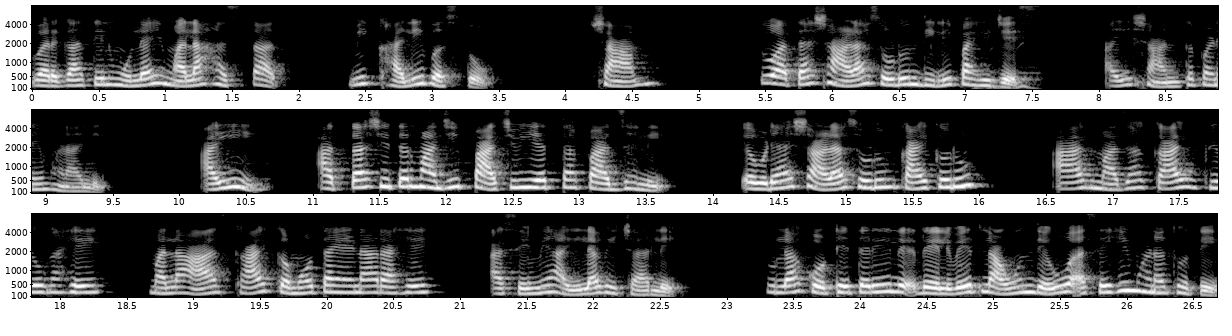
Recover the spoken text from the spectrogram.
वर्गातील मुलंही मला हसतात. मी खाली बसतो. श्याम तू आता शाळा सोडून दिली पाहिजेस. आई शांतपणे म्हणाली. आई आत्ताशी तर माझी पाचवी इयत्ता पास झाली. एवढ्या शाळा सोडून काय करू? आज माझा काय उपयोग आहे? मला आज काय कमवता येणार आहे? असे मी आईला विचारले. तुला कोठेतरी रेल्वेत लावून देऊ असेही म्हणत होते.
